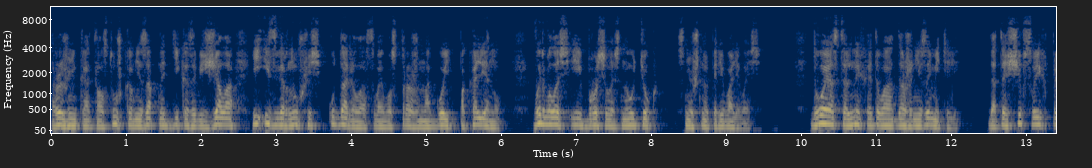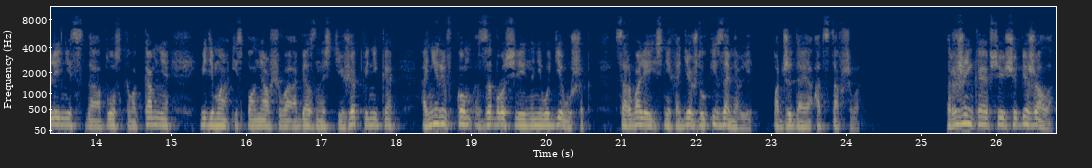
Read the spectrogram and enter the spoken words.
рыженькая толстушка, внезапно дико завизжала и, извернувшись, ударила своего стража ногой по колену, вырвалась и бросилась на утек, смешно переваливаясь. Двое остальных этого даже не заметили. Дотащив своих пленниц до плоского камня, видимо, исполнявшего обязанности жертвенника, они рывком забросили на него девушек, сорвали с них одежду и замерли, поджидая отставшего. Рыженькая все еще бежала,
